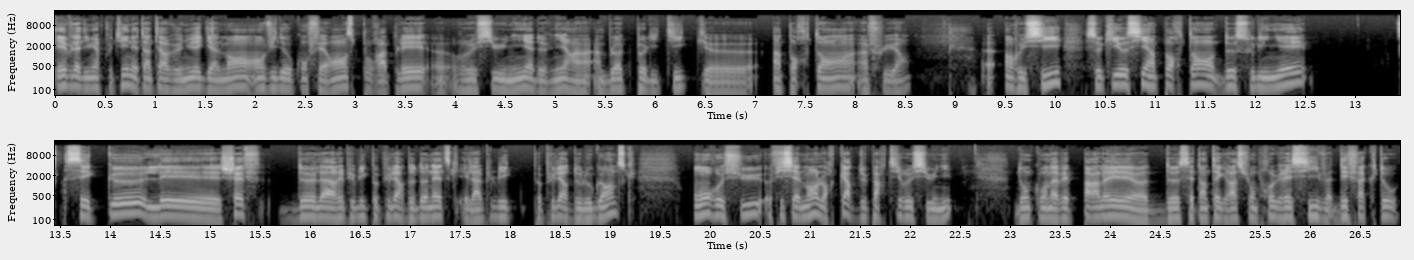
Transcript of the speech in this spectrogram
et Vladimir Poutine est intervenu également en vidéoconférence pour appeler euh, Russie unie à devenir un, bloc politique euh, important, influent en Russie. Ce qui est aussi important de souligner, c'est que les chefs de la République populaire de Donetsk et la République populaire de Lugansk ont reçu officiellement leur carte du parti Russie Unie. Donc on avait parlé euh, de cette intégration progressive de facto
